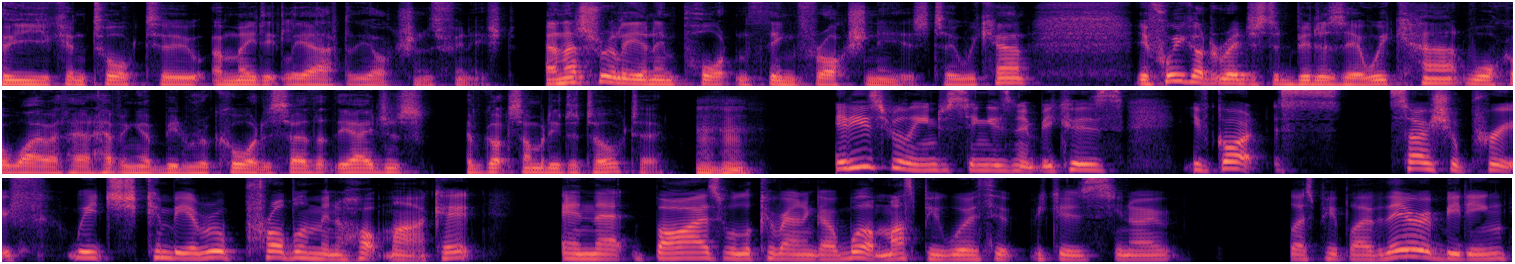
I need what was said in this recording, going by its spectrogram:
who you can talk to immediately after the auction is finished. And that's really an important thing for auctioneers too. We can't, if we got registered bidders there, we can't walk away without having a bid recorded so that the agents have got somebody to talk to. Mm-hmm. It is really interesting, isn't it? Because you've got social proof, which can be a real problem in a hot market, and that buyers will look around and go, well, it must be worth it because, you know, those people over there are bidding.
